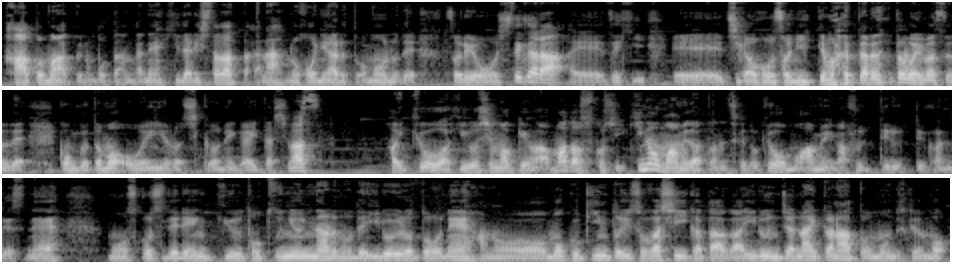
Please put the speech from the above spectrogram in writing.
ハートマークのボタンがね、左下だったかな、の方にあると思うので、それを押してから、えー、ぜひ、えー、違う放送に行ってもらったらなと思いますので、今後とも応援よろしくお願いいたします。はい、今日は広島県はまだ少し、昨日も雨だったんですけど、今日も雨が降ってるっていう感じですね。もう少しで連休突入になるので、いろいろとね、あのー、木金と忙しい方がいるんじゃないかなと思うんですけども、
